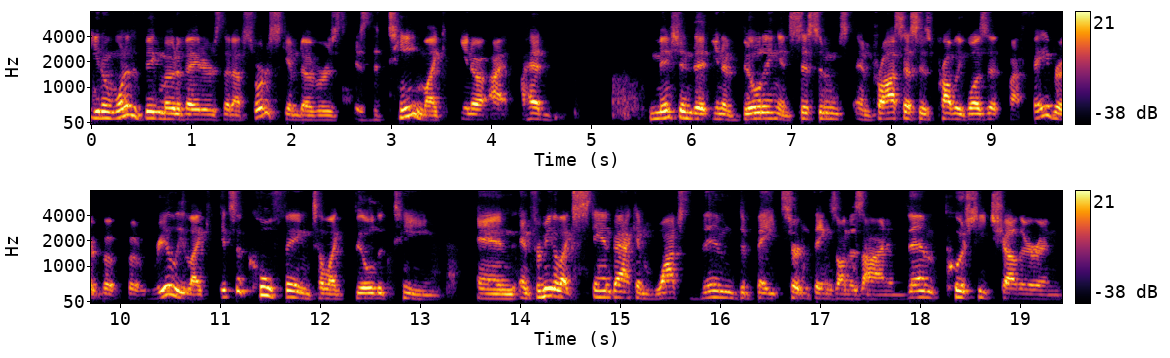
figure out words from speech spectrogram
you know, one of the big motivators that I've sort of skimmed over is, is the team. Like, you know, I, I had mentioned that, you know, building and systems and processes probably wasn't my favorite, but, but really like, it's a cool thing to like build a team and, and for me to like stand back and watch them debate certain things on design and them push each other and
